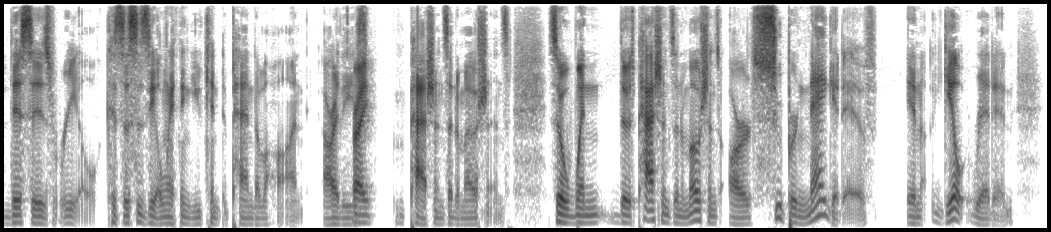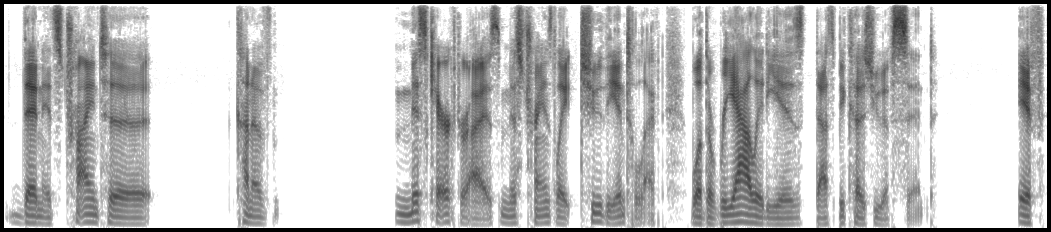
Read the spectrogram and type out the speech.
this is real because this is the only thing you can depend upon are these right. passions and emotions. So when those passions and emotions are super negative and guilt ridden then it's trying to kind of mischaracterize mistranslate to the intellect well the reality is that's because you have sinned. If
